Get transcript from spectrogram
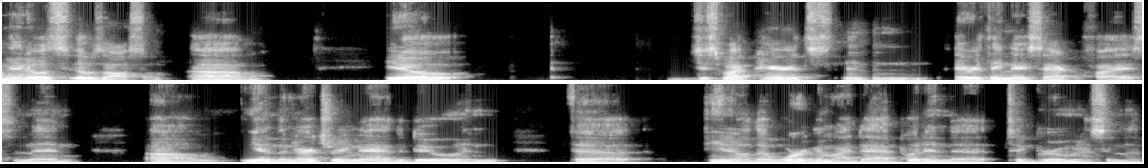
man, it was it was awesome. Um, you know, just my parents and everything they sacrificed, and then um, you know the nurturing they had to do, and the you know the work that my dad put into to grooming us and the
